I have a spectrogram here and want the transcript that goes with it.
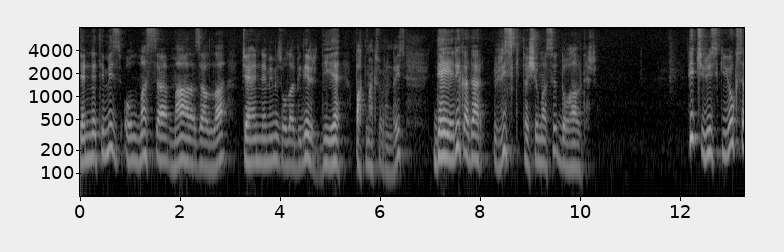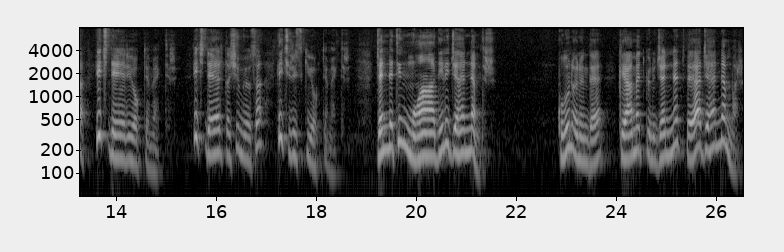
Cennetimiz olmazsa maazallah cehennemimiz olabilir diye bakmak zorundayız. Değeri kadar risk taşıması doğaldır. Hiç riski yoksa hiç değeri yok demektir. Hiç değer taşımıyorsa hiç riski yok demektir. Cennetin muadili cehennemdir. Kulun önünde kıyamet günü cennet veya cehennem var.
